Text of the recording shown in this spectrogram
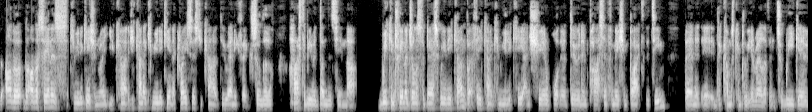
The other, the other saying is communication, right? You can't if you cannot communicate in a crisis, you cannot do anything. So the has to be redundancy in that. we can train a journalist the best way they can, but if they can't communicate and share what they're doing and pass information back to the team, then it, it, becomes completely irrelevant. So we give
